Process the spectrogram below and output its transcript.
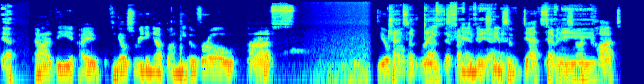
yeah. Uh, the I think I was reading up on the overall uh, the overall chance of death, and the yeah, chance yeah. of death 70, if it is not caught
